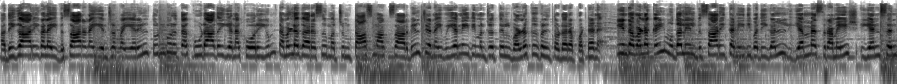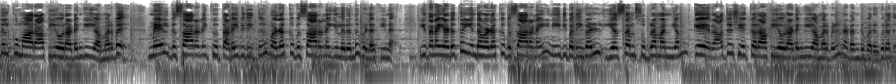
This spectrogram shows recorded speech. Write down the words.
அதிகாரிகளை விசாரணை என்ற பெயரில் துன்புறுத்தக்கூடாது என கோரியும் தமிழக அரசு மற்றும் டாஸ்மாக் சார்பில் சென்னை உயர்நீதிமன்றத்தில் வழக்குகள் தொடரப்பட்டன. இந்த வழக்கை முதலில் விசாரித்த நீதிபதிகள் M. S. Ramesh N. Senthilkumar ஆகியோர் அடங்கிய அமர்வு மேல் விசாரணைக்கு தடை விதித்து வழக்கு விசாரணையிலிருந்து விலகினர். இதனையடுத்து இந்த வழக்கு விசாரணை நீதிபதிகள் S M Subramaniam K Rajasekar ஆகியோர் அடங்கிய அமர்வில் நடந்து வருகிறது.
